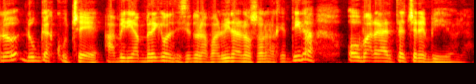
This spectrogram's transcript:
no- nunca escuché a Miriam Breckman diciendo las Malvinas no son argentinas o Margaret Thatcher es mi ídola.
